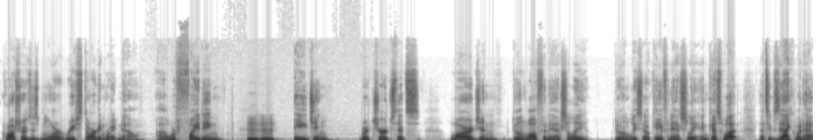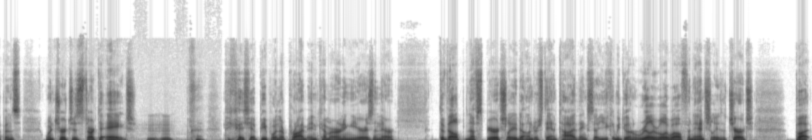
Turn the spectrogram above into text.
Crossroads is more restarting right now. Uh, we're fighting Mm-hmm. aging. We're a church that's large and doing well financially, doing at least okay financially. And guess what? That's exactly what happens when churches start to age. Mm-hmm. because you have people in their prime income earning years and they're developed enough spiritually to understand tithing. So you can be doing really, really well financially as a church, but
